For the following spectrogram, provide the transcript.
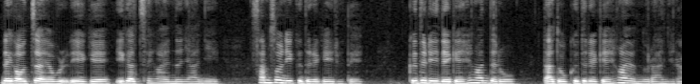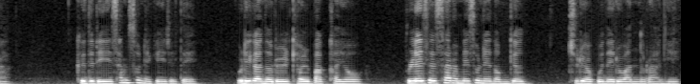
내가 어찌하여 우리에게 이같이 행하였느냐 하니? 삼손이 그들에게 이르되 그들이 내게 행한 대로 나도 그들에게 행하였노라 하니라. 그들이 삼손에게 이르되 우리가 너를 결박하여 블레셋 사람의 손에 넘겨 주려고 내려왔노라 하니?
